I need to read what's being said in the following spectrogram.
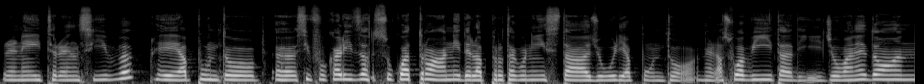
Renee Terensive e appunto eh, si focalizza su quattro anni della protagonista Julie, appunto, nella sua vita di giovane donna,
